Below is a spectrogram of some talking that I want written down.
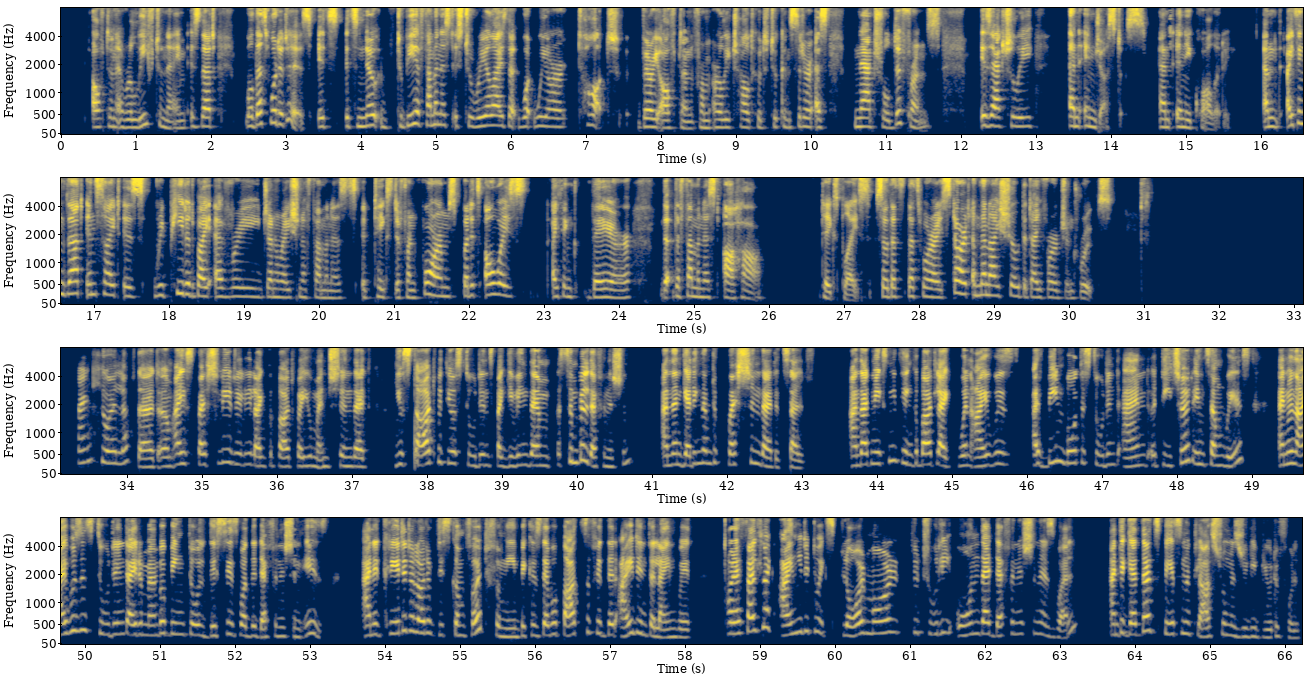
often a relief to name is that well that's what it is it's it's no to be a feminist is to realize that what we are taught very often from early childhood to consider as natural difference is actually an injustice and inequality. And I think that insight is repeated by every generation of feminists. It takes different forms, but it's always, I think, there that the feminist aha takes place. So that's that's where I start, and then I show the divergent routes. Thank you. I love that. Um, I especially really like the part where you mentioned that you start with your students by giving them a simple definition and then getting them to question that itself. And that makes me think about like when I was, I've been both a student and a teacher in some ways. And when I was a student, I remember being told this is what the definition is. And it created a lot of discomfort for me because there were parts of it that I didn't align with. Or I felt like I needed to explore more to truly own that definition as well. And to get that space in a classroom is really beautiful.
